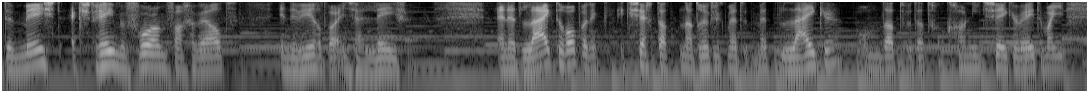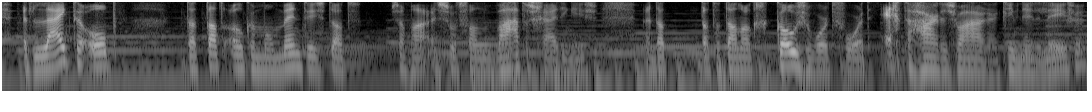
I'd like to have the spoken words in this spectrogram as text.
de meest extreme vorm van geweld in de wereld waarin zij leven. En het lijkt erop, en ik, ik zeg dat nadrukkelijk met, met lijken, omdat we dat ook gewoon niet zeker weten. Maar je, het lijkt erop dat dat ook een moment is dat zeg maar, een soort van waterscheiding is. En dat, dat er dan ook gekozen wordt voor het echte harde, zware criminele leven.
